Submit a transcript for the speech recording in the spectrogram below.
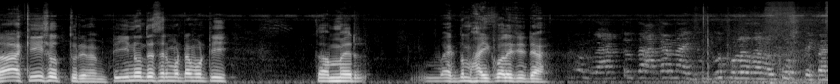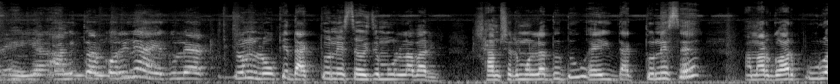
না কি সত্তর ম্যাম টিনও দেশের মোটামুটি। দামের একদম হাই কোয়ালিটিটা আমি তো আর করি না, এগুলো একজন লোকে দায়িত্ব নেছে, ওই যে মোল্লা বাড়ি শামশের মোল্লা দুদু, এই দায়িত্ব নেছে। আমার ঘর পুরো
